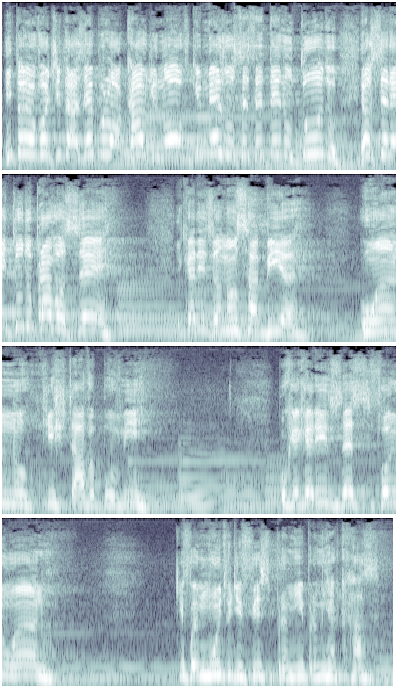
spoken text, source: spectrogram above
Então eu vou te trazer para o local de novo, que mesmo você tendo tudo, eu serei tudo para você. E queridos, eu não sabia o ano que estava por vir. Porque, queridos, esse foi um ano que foi muito difícil para mim e para minha casa.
